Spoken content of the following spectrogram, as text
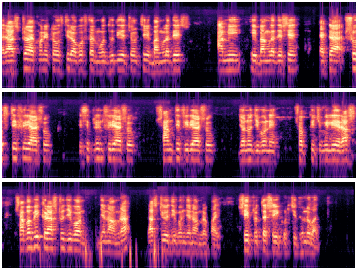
রাষ্ট্র এখন একটা অস্থির অবস্থার মধ্য দিয়ে চলছে, বাংলাদেশ। আমি এই বাংলাদেশে একটা স্বস্তি ফিরে আসুক ডিসিপ্লিন ফিরে আসুক, শান্তি ফিরে আসুক, জনজীবনে সবকিছু মিলিয়ে স্বাভাবিক রাষ্ট্র জীবন যেন আমরা, রাষ্ট্রীয় জীবন যেন আমরা পাই। সেই প্রত্যাশাই করছি। ধন্যবাদ।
